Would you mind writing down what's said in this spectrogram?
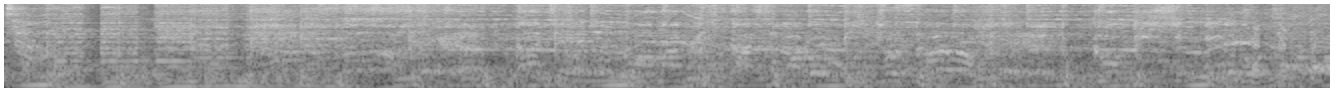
Ha ha ha.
